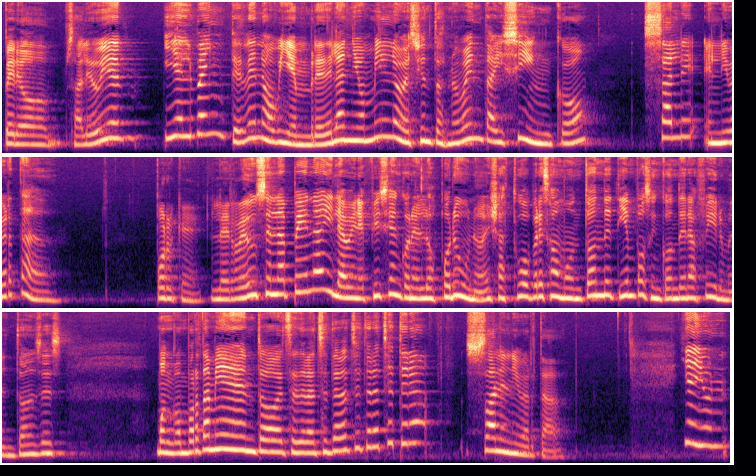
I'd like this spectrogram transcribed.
Pero salió bien. Y el 20 de noviembre del año 1995 sale en libertad. ¿Por qué? Le reducen la pena y la benefician con el 2 por 1 Ella estuvo presa un montón de tiempo sin condena firme. Entonces, buen comportamiento, etcétera, etcétera, etcétera, etcétera, sale en libertad. Y hay un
